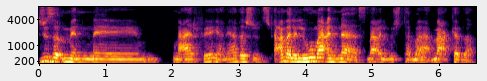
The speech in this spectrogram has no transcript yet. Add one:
جزء من إيه، ما عارفة يعني هذا عمل اللي هو مع الناس مع المجتمع مع كذا.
